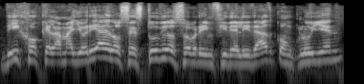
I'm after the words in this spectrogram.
dijo que la mayoría de los estudios sobre infidelidad concluyen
